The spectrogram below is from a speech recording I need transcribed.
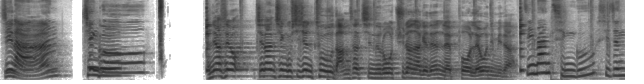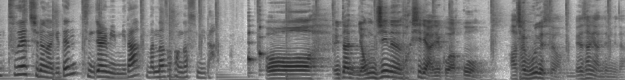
진한 친구. 안녕하세요. 진한 친구 시즌2 남사친으로 출연하게 된 래퍼 레원입니다. 찐한 친구 시즌 2에 출연하게 된 진절미입니다. 만나서 반갑습니다. 어, 일단 영지는 확실히 아닐 것 같고, 아, 잘 모르겠어요. 예상이 안 됩니다.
